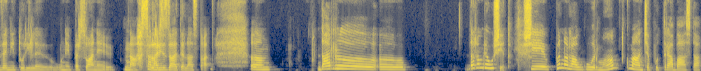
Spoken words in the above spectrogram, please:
veniturile unei persoane na, salarizate la stat. Um, dar, uh, uh, dar am reușit. Și până la urmă, cum a început treaba asta?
